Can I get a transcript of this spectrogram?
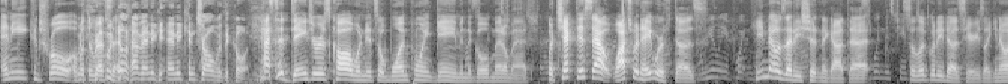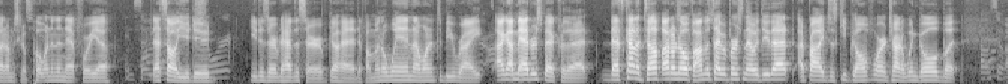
any control of what the ref we says. don't have any any control with the court. That's a dangerous call when it's a one point game in the gold medal match. But check this out. Watch what Haworth does. He knows that he shouldn't have got that. So look what he does here. He's like, you know what? I'm just going to put one in the net for you. That's all you, dude. You deserve to have the serve. Go ahead. If I'm going to win, I want it to be right. I got mad respect for that. That's kind of tough. I don't know if I'm the type of person that would do that. I'd probably just keep going for it and try to win gold. But uh,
